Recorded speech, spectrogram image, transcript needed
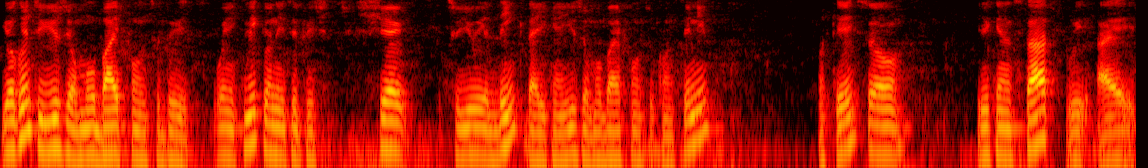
You're going to use your mobile phone to do it. When you click on it it will share to you a link that you can use your mobile phone to continue okay? So you can start. We i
